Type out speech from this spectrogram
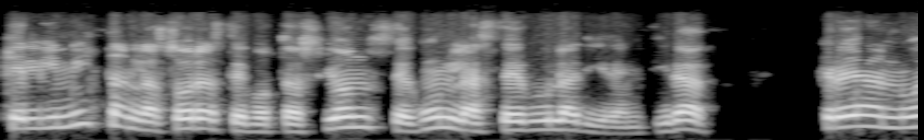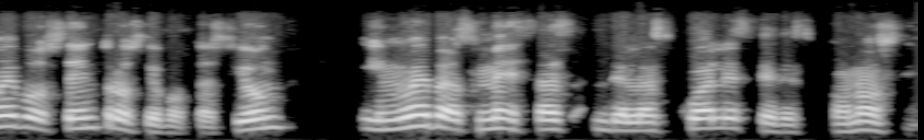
que limitan las horas de votación según la cédula de identidad, crean nuevos centros de votación y nuevas mesas de las cuales se desconoce.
